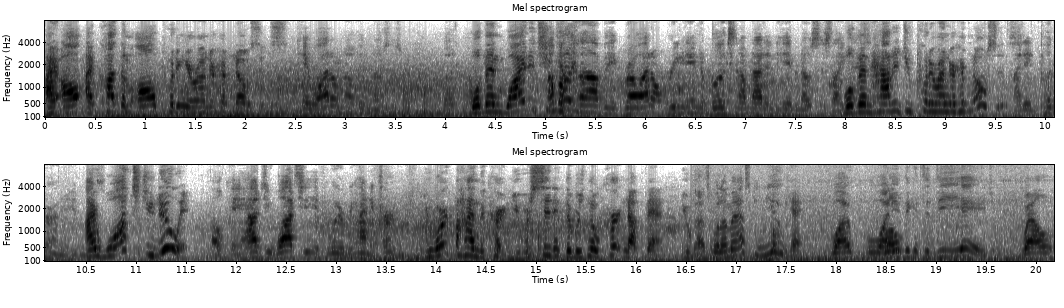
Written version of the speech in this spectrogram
I all I caught them all putting her under hypnosis. Okay, well I don't know hypnosis, but Well then why did she I'm tell a you? convict, bro. I don't read into books, and I'm not into hypnosis like Well that. then how did you put her under hypnosis? I didn't put her under hypnosis. I watched you do it. Okay, how'd you watch it if we were behind a curtain? You weren't behind the curtain. You were sitting. There was no curtain up then. You, That's what I'm asking you. Okay. Why? Why do you think it's a DEA agent? Well,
